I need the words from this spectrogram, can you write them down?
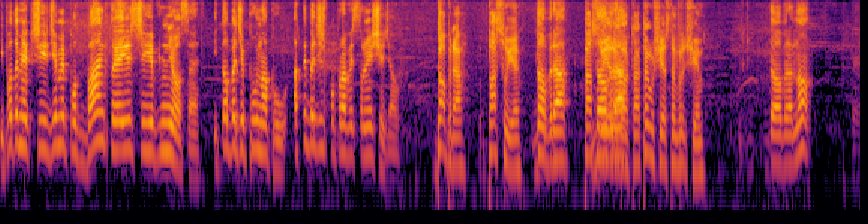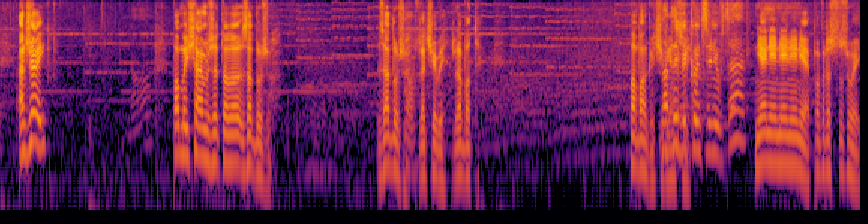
i potem jak przyjedziemy pod bank, to ja jeszcze je wniosę. I to będzie pół na pół, a ty będziesz po prawej stronie siedział. Dobra, pasuje. Dobra, Pasuje dobra, robota, to już jestem, wróciłem. dobra, no. Andrzej, pomyślałem, że to za dużo. Za dużo Co? dla ciebie, roboty. Pomogę ci Na tej więcej. wykończeniówce? Nie, nie, nie, nie, nie, po prostu słuchaj.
